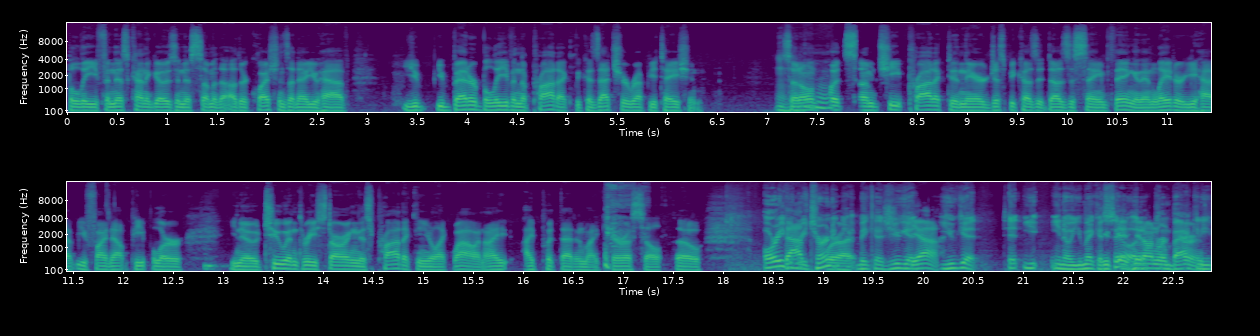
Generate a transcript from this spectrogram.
belief, and this kind of goes into some of the other questions I know you have. You you better believe in the product because that's your reputation. So don't mm-hmm. put some cheap product in there just because it does the same thing, and then later you have you find out people are, you know, two and three starring this product, and you're like, wow, and I I put that in my carousel. So or even that's returning where I- it because you get Yeah. you get it you, you know you make a You sale get hit it'll on come back and you.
